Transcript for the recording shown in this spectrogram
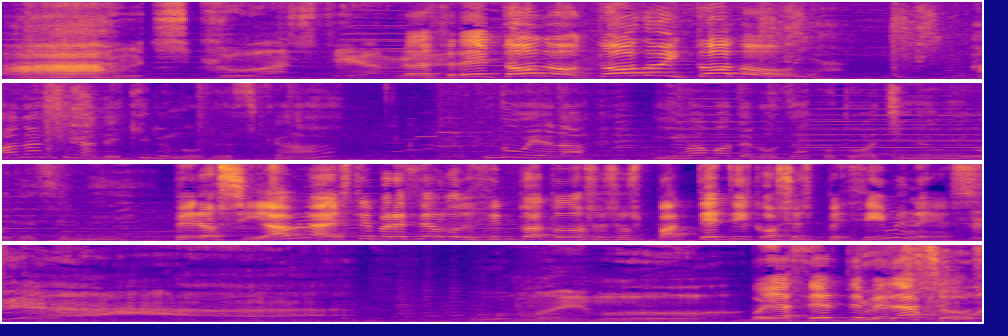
¡Ah! Lo destruiré todo, todo y todo pero si habla, este parece algo distinto a todos esos patéticos especímenes. Voy a hacerte pedazos.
